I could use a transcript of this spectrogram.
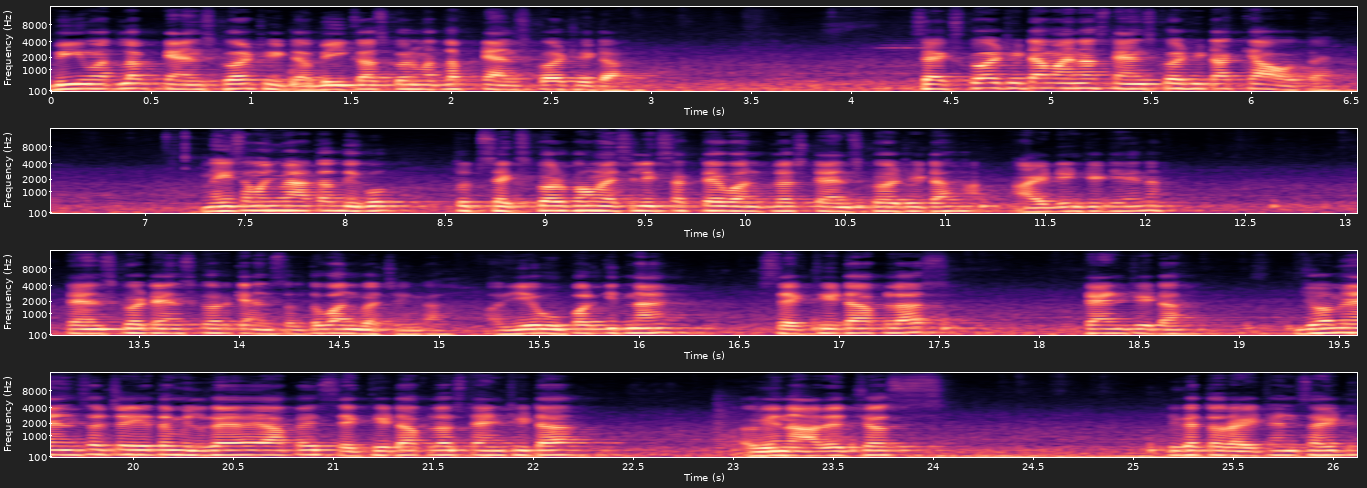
b मतलब टेन स्क्वायर थीटा बी का स्क्वायर मतलब tan square theta sec square theta minus tan square theta क्या होता है? नहीं समझ में आता, देखो तो सेक्स स्क्वायर को हम ऐसे लिख सकते हैं one plus tan square theta identity है ना? Tan square tan square cancel तो वन बचेगा। और ये ऊपर कितना है? Sec theta plus tan theta जो हमें आंसर चाहिए था, मिल गया है यहाँ पे sec theta plus tan theta again R H S ठीक है तो राइट हैंड साइड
